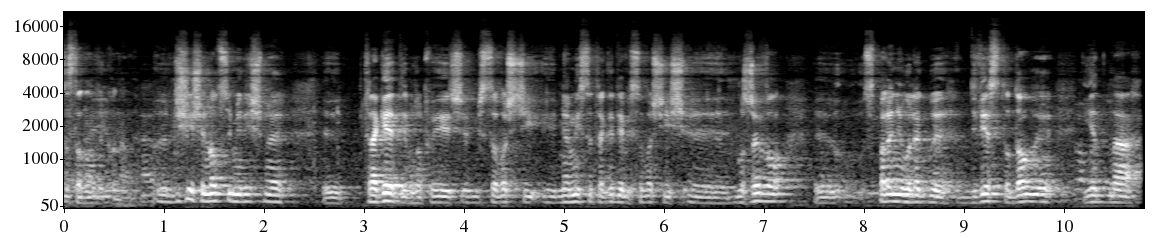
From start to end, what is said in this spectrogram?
zostaną wykonane. Y, Dzisiejszej nocy mieliśmy y, tragedię, można powiedzieć, w miejscowości, miała miejsce tragedia w miejscowości y, Morzewo. Y, Spaleniu uległy dwie stodoły, jedna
